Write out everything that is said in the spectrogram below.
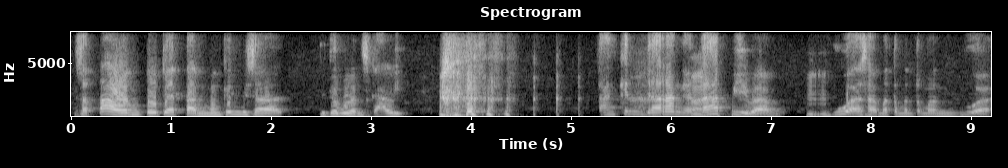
Setahun tuh chatan mungkin bisa tiga bulan sekali. Tangkin jarang ya, Ah. tapi bang Mm-mm. gua sama teman-teman gua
